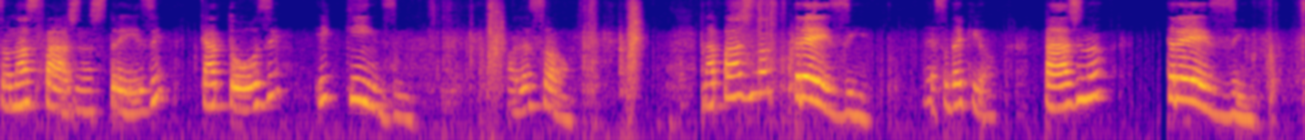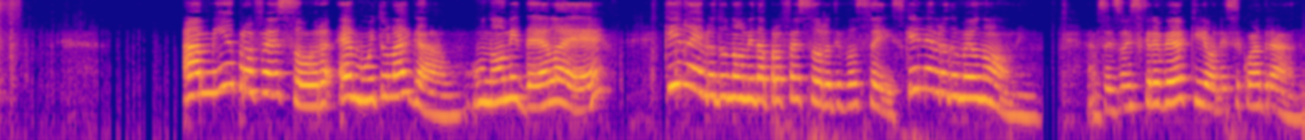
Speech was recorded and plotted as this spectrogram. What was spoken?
São nas páginas 13, 14 e 15. Olha só. Na página 13, essa daqui, ó. Página 13. A minha professora é muito legal. O nome dela é. Quem lembra do nome da professora de vocês? Quem lembra do meu nome? Vocês vão escrever aqui, ó, nesse quadrado.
